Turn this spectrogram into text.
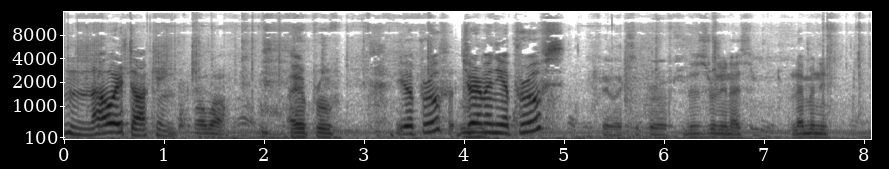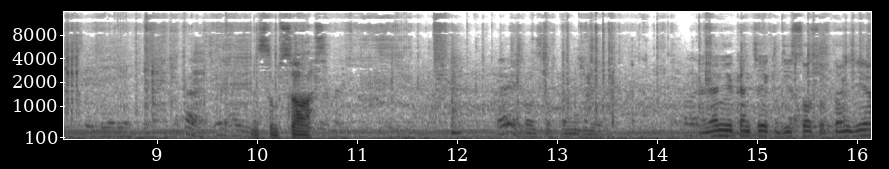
Now we're talking. Oh wow. I approve. You approve? Germany approves? Felix approved. This is really nice. Lemony. And some sauce. Sauce of Tangia. And then you can take this sauce of Tangia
